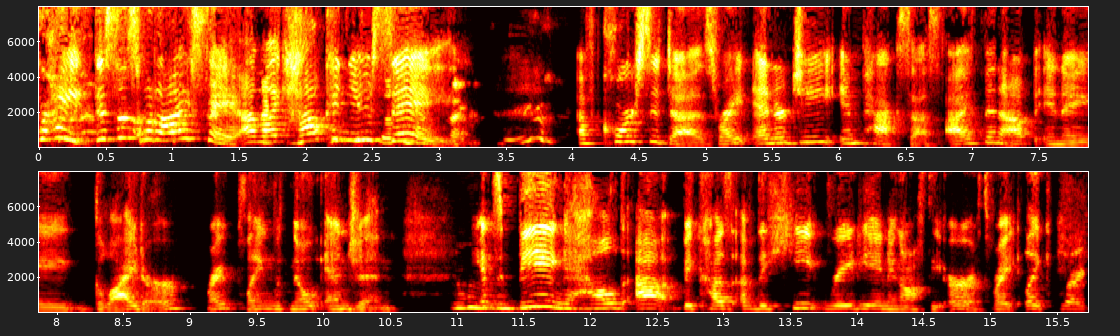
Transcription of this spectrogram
Right. This is what I say. I'm like, how can you say? Of course it does, right? Energy impacts us. I've been up in a glider, right? Playing with no engine. Mm-hmm. It's being held up because of the heat radiating off the earth, right? Like, right.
